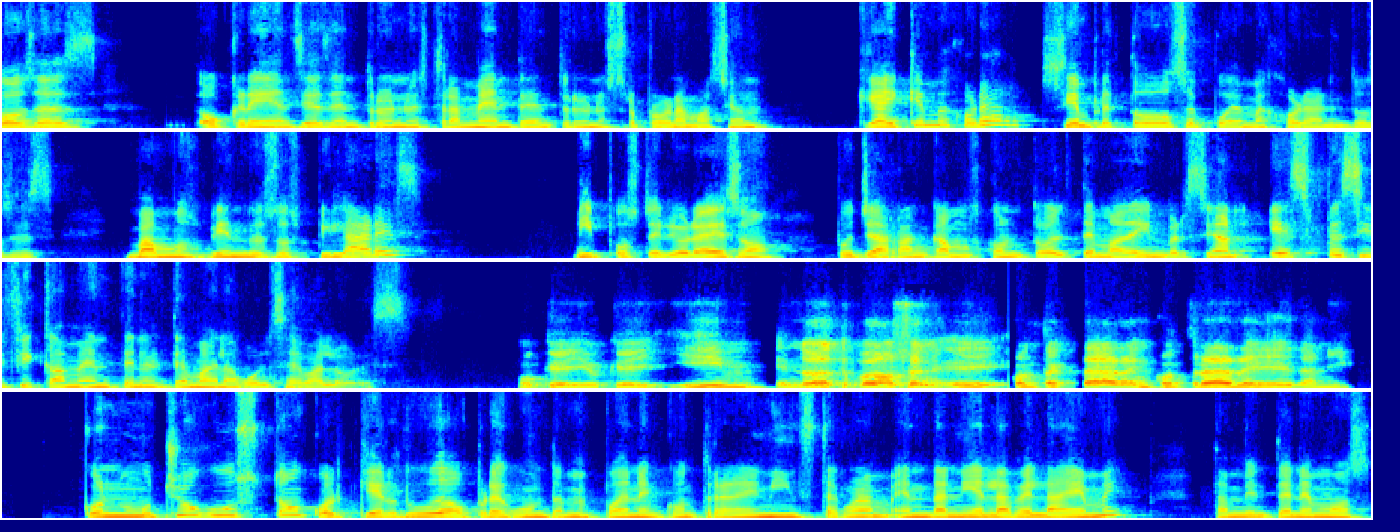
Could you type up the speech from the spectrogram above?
cosas o creencias dentro de nuestra mente, dentro de nuestra programación, que hay que mejorar. Siempre todo se puede mejorar. Entonces, vamos viendo esos pilares y posterior a eso, pues ya arrancamos con todo el tema de inversión, específicamente en el tema de la bolsa de valores. Ok, ok. ¿Y en dónde te podemos eh, contactar, encontrar, eh, Dani? Con mucho gusto, cualquier duda o pregunta me pueden encontrar en Instagram, en Daniela Vela M. También tenemos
